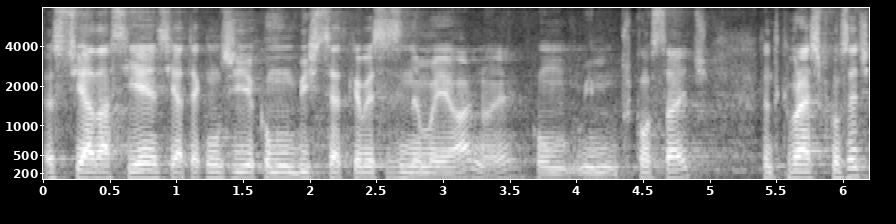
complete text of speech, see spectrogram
associada à ciência e à tecnologia como um bicho de sete cabeças ainda maior, não é? Com preconceitos, portanto quebrar esses preconceitos,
